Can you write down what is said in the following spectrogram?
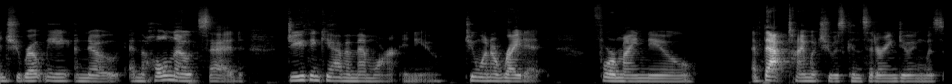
and she wrote me a note and the whole note said do you think you have a memoir in you do you want to write it for my new at that time what she was considering doing was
